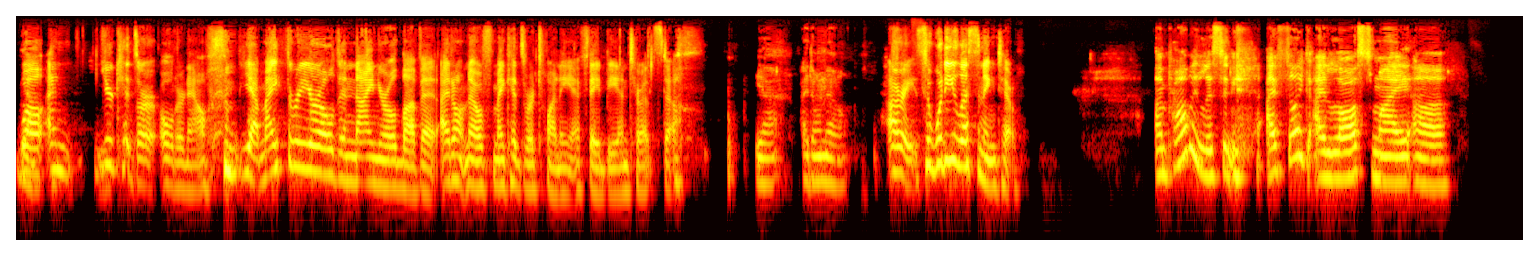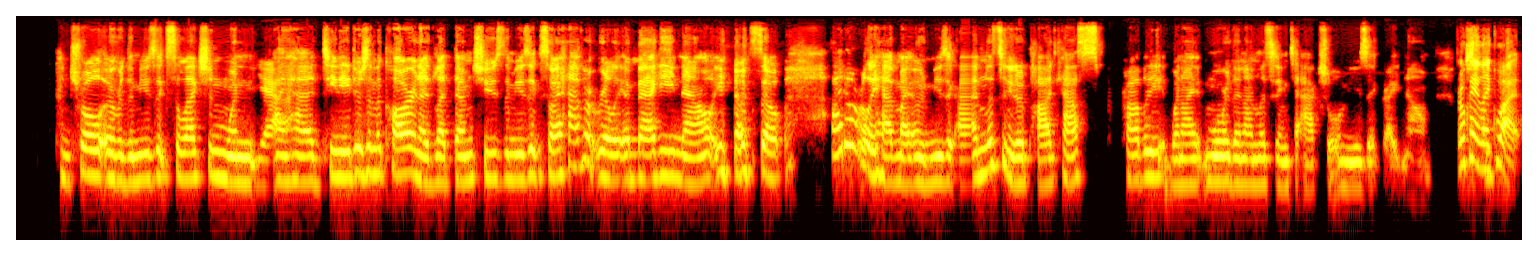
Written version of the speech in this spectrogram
well, yeah. and your kids are older now. yeah, my three year old and nine year old love it. I don't know if my kids were 20, if they'd be into it still. Yeah, I don't know. All right. So, what are you listening to? I'm probably listening. I feel like I lost my uh, control over the music selection when yeah. I had teenagers in the car and I'd let them choose the music. So I haven't really a Maggie now, you know. So I don't really have my own music. I'm listening to podcasts probably when I more than I'm listening to actual music right now. Okay, like what?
